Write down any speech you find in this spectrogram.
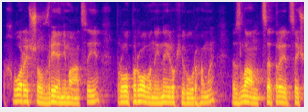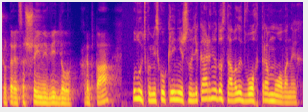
Хворий, що в реанімації, прооперований нейрохірургами. Злам С3, С4 це шийний відділ хребта. У Луцьку міську клінічну лікарню доставили двох травмованих.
